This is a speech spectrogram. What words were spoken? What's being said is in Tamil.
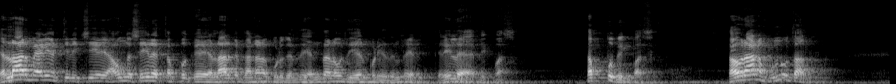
எல்லார் மேலேயும் திணிச்சு அவங்க செய்கிற தப்புக்கு எல்லாருக்கும் தண்டனை கொடுக்கறது எந்த அளவுக்கு ஏற்படுகிறதுன்னு எனக்கு தெரியல பிக் பாஸ் தப்பு பிக் பாஸ் தவறான முன்னுதாரணம்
